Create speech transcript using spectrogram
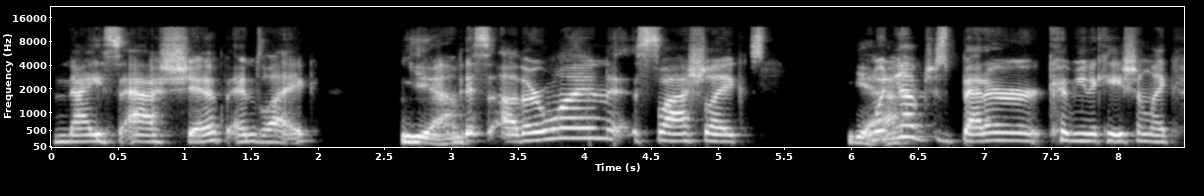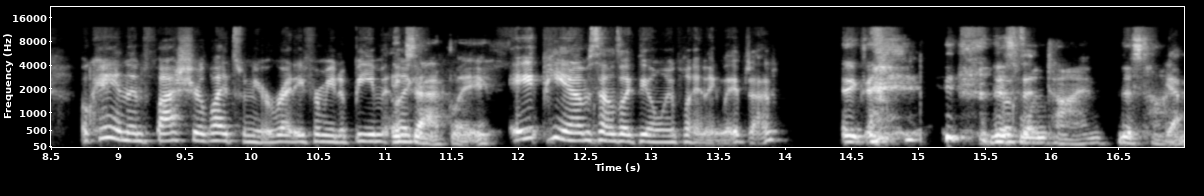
nice ass ship and like Yeah. this other one slash like Yeah. wouldn't you have just better communication like okay and then flash your lights when you're ready for me to beam like exactly. 8 p.m sounds like the only planning they've done. this one time. This time. Yeah.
